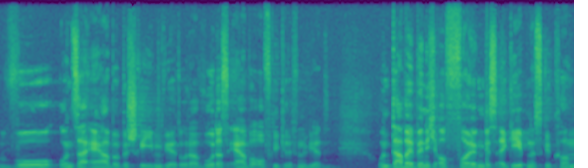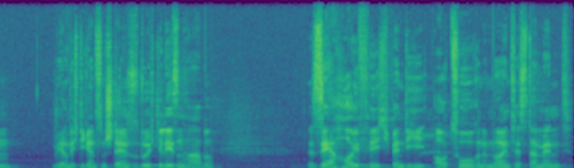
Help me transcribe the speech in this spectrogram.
wo unser Erbe beschrieben wird oder wo das Erbe aufgegriffen wird. Und dabei bin ich auf folgendes Ergebnis gekommen, während ich die ganzen Stellen so durchgelesen habe. Sehr häufig, wenn die Autoren im Neuen Testament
